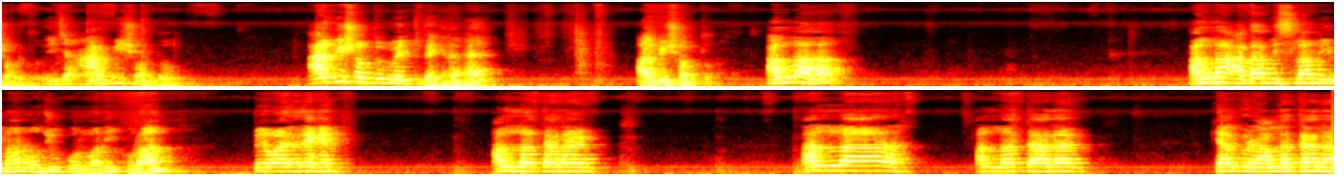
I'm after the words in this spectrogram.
শব্দ। এই যে আরবি শব্দ, আরবি শব্দগুলো একটু দেখে নেন হ্যাঁ? আরবি শব্দ। আল্লাহ আল্লাহ আদাব, ইসলাম ইমান অজু, কোরবানি, কোরআন। দেখেন, আল্লাহ তাআলা, আল্লাহ আল্লাহ তাআলা, খেয়াল করে আল্লাহ তাআলা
